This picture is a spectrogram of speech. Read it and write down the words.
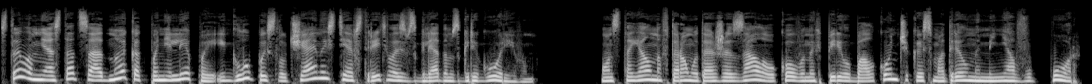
Стоило мне остаться одной, как по нелепой и глупой случайности я встретилась взглядом с Григорьевым. Он стоял на втором этаже зала у кованых перил балкончика и смотрел на меня в упор.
